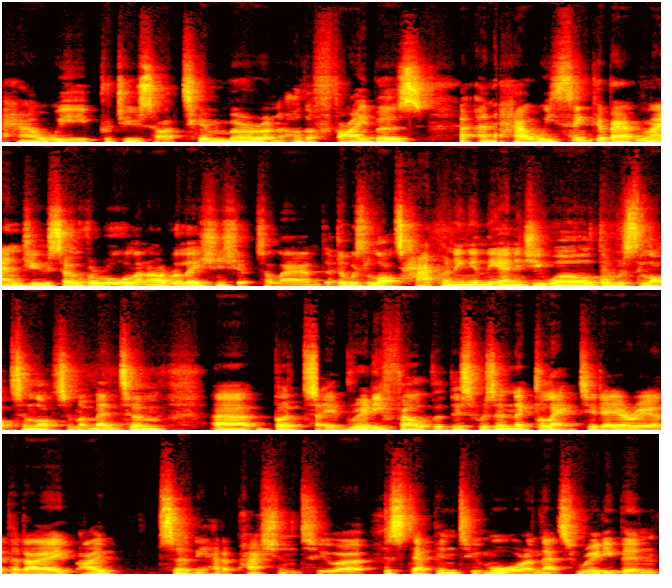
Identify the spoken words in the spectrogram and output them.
how we produce our timber and other fibers and how we think about land use overall and our relationship to land. There was lots happening in the energy world. There was lots and lots of momentum, uh, but it really felt that this was a neglected area that I, I certainly had a passion to uh, to step into more, and that's really been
